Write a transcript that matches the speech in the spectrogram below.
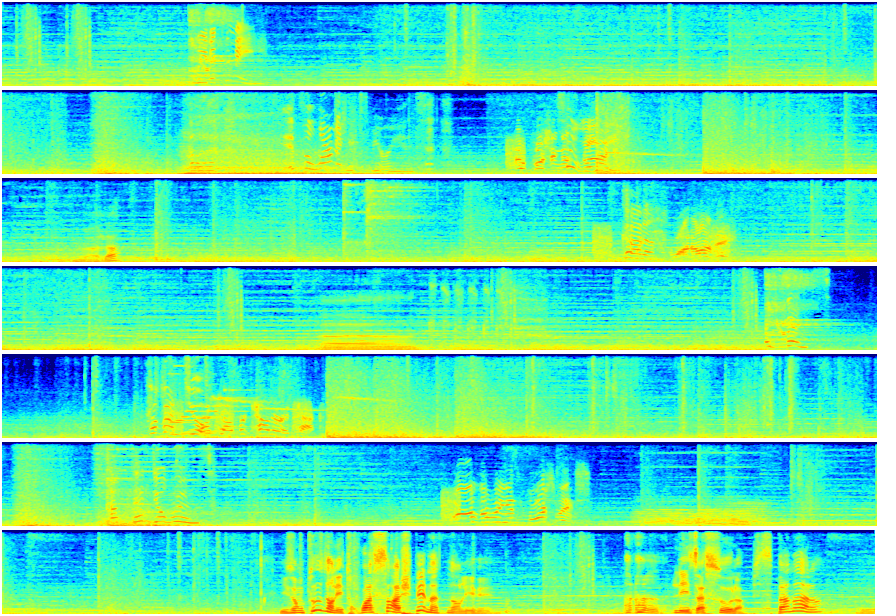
Ils ont tous dans les 300 HP maintenant, les... les assauts, là. C'est pas mal, hein.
